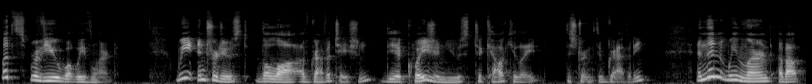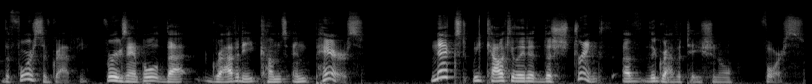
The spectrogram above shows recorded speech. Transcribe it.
Let's review what we've learned. We introduced the law of gravitation, the equation used to calculate the strength of gravity, and then we learned about the force of gravity. For example, that gravity comes in pairs. Next, we calculated the strength of the gravitational force.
